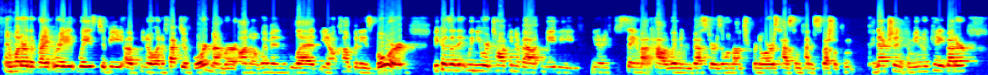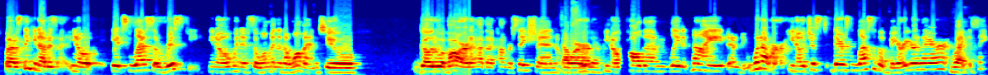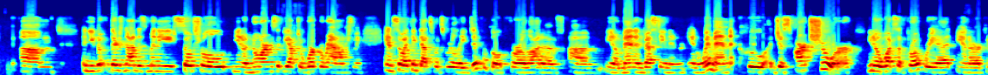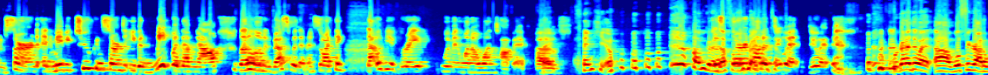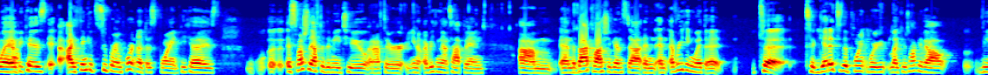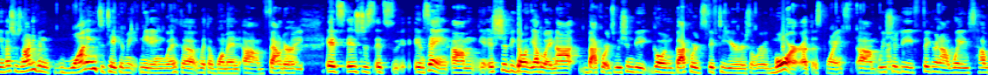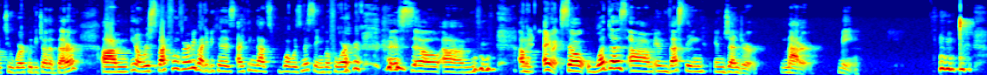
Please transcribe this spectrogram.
And what are the right ways to be a you know an effective board member on a women led you know company's board? Because I think when you were talking about maybe you know saying about how women investors and women entrepreneurs have some kind of special com- connection, communicate better. What I was thinking of is you know it's less a risky you know when it's a woman and a woman to go to a bar to have that conversation Absolutely. or you know call them late at night and whatever you know just there's less of a barrier there i Right. think um, and you don't, there's not as many social you know norms that you have to work around or something. And so I think that's what's really difficult for a lot of um, you know men investing in, in women who just aren't sure you know what's appropriate and are concerned and maybe too concerned to even meet with them now, let alone invest with them. And so I think that would be a great women 101 topic of thank, thank you i'm gonna just learn how to do it do it we're gonna do it uh, we'll figure out a way yeah. because it, i think it's super important at this point because especially after the me too and after you know everything that's happened um, and the backlash against that and, and everything with it to to get it to the point where like you're talking about the investors not even wanting to take a meeting with a, with a woman um, founder. Right. It's it's just it's insane. Um, it should be going the other way, not backwards. We shouldn't be going backwards 50 years or more at this point. Um, we right. should be figuring out ways how to work with each other better. Um, you know, respectful for everybody because I think that's what was missing before. so um, um, right. anyway, so what does investing in gender matter mean?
